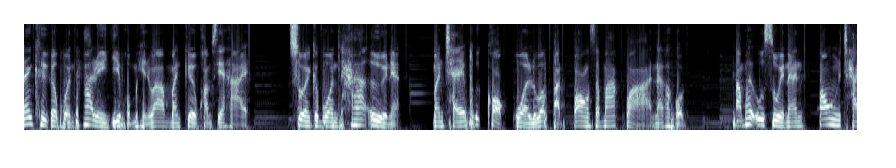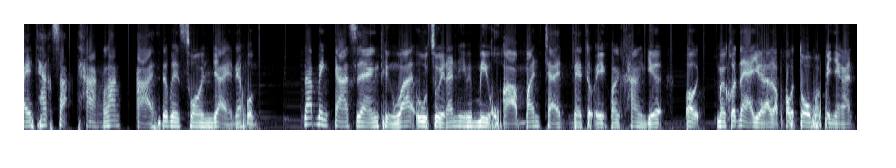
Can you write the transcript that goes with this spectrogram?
นั่นคือกระบวนท่าหนึ่งที่ผมเห็นว่ามันเกิดความเสียหาย ส่วนกระบวนท่าอื่นเนี่ยมันใช้เพื่อก่อกวนหรือว่าปัดป้องซะมากกว่านะครับผมทำให้อุซุยนั้นต้องใช้ทักษะทางร่างกายซึ่งเป็นโซนใหญ่นะครับผมน่าเป็นการแสดงถึงว่าอุซุยนั้นมีความมั่นใจในตัวเองค่อนข้างเยอะเพราะมันก็แน่อยู่แล้วหรอกเพราะโตมาเป็นอย่างนั้น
